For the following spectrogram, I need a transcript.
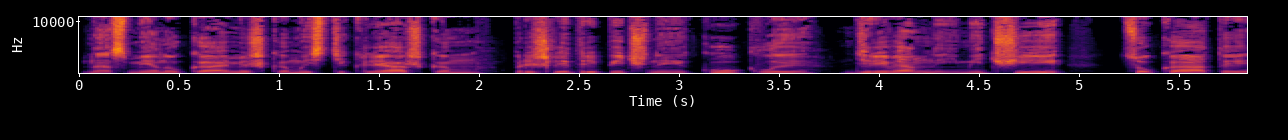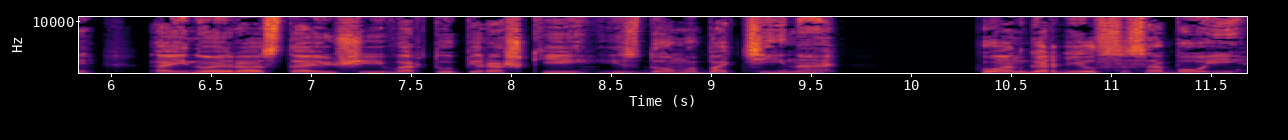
На смену камешкам и стекляшкам пришли тряпичные куклы, деревянные мечи, цукаты, а иной раз тающие во рту пирожки из дома Батина. Хуан гордился собой.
